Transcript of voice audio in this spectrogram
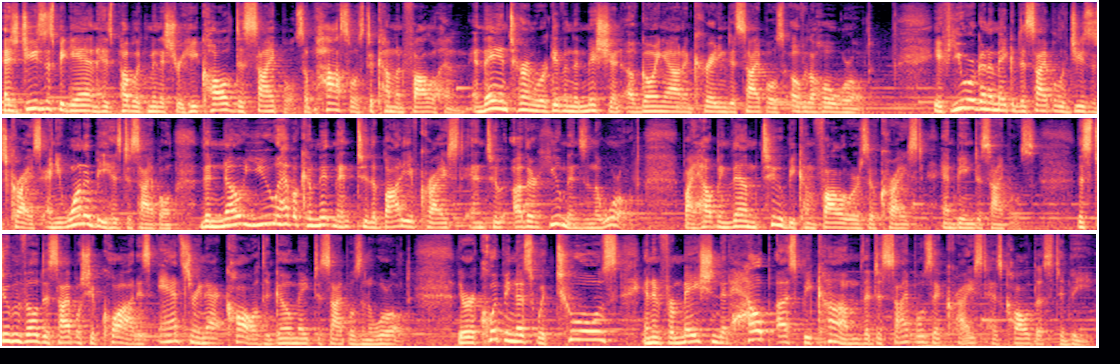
As Jesus began his public ministry, he called disciples, apostles, to come and follow him. And they in turn were given the mission of going out and creating disciples over the whole world. If you are going to make a disciple of Jesus Christ and you want to be his disciple, then know you have a commitment to the body of Christ and to other humans in the world by helping them too become followers of Christ and being disciples. The Steubenville Discipleship Quad is answering that call to go make disciples in the world. They're equipping us with tools and information that help us become the disciples that Christ has called us to be.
